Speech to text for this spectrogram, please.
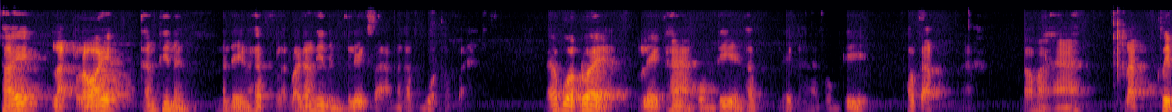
ใช้หลักร้อยครั้งที่หนึ่งนั่นเองนะครับ หลักร้อยครั้งที่หนึ่งคือเลขสามนะครับ บวกเข้าไป แล้วบวกด้วยเลขห้าคงที่นะครับ เลขห้าคงที่เท่ากับ เรามาหาหลักสิบ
